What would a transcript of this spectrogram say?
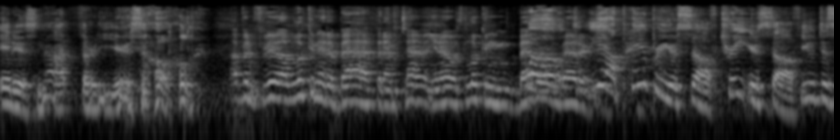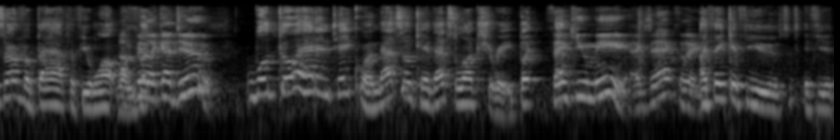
It is not 30 years old. I've been feeling. I'm looking at a bath, and I'm telling you know it's looking better well, and better. yeah, pamper yourself. Treat yourself. You deserve a bath if you want one. I feel but- like I do. well, go ahead and take one. That's okay. That's luxury. But Thank you, me. Exactly. I think if you if you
